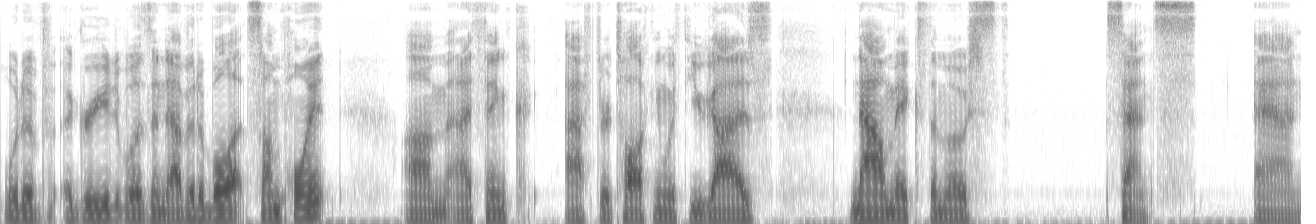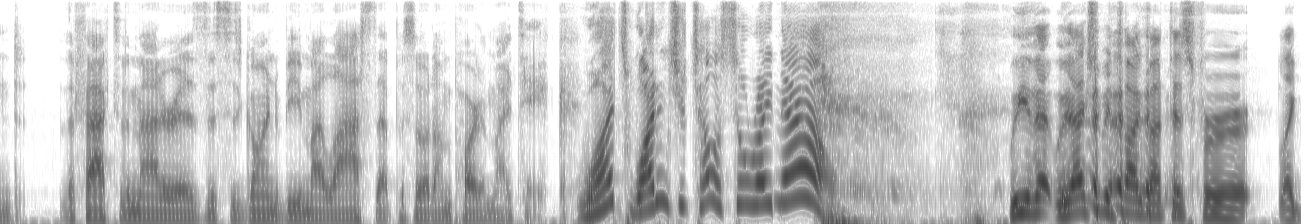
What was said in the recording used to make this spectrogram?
would have agreed was inevitable at some point. Um, and I think after talking with you guys, now makes the most sense. And the fact of the matter is, this is going to be my last episode on Pardon My Take. What? Why didn't you tell us till right now? We've we've actually been talking about this for like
